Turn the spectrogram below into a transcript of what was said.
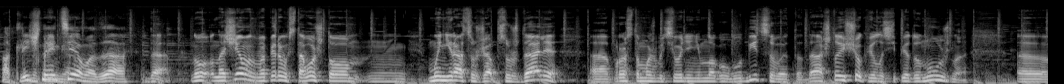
отличная Например. тема, да. Да. Ну, начнем, во-первых, с того, что мы не раз уже обсуждали, а, просто, может быть, сегодня немного углубиться в это, да, что еще к велосипеду нужно, э,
